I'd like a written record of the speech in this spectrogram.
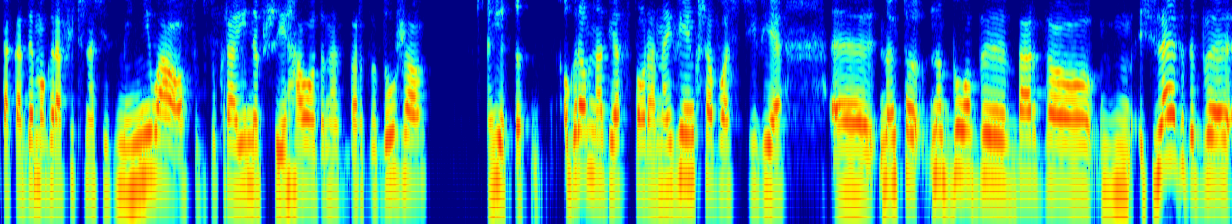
taka demograficzna się zmieniła, osób z Ukrainy przyjechało do nas bardzo dużo. Jest to ogromna diaspora, największa właściwie. E, no i to no byłoby bardzo mm, źle, gdyby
